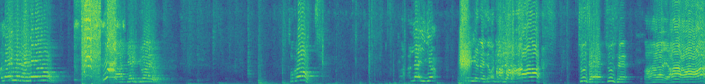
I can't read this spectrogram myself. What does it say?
અલે અહીંયા નહીં લેવાનું આ કે ગયો આયો છોકરાઓ અલે અહીંયા શું છે શું છે હા હા હા હા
